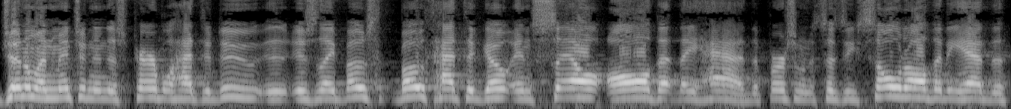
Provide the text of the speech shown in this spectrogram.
gentlemen mentioned in this parable had to do is they both, both had to go and sell all that they had. The first one, it says he sold all that he had, the,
